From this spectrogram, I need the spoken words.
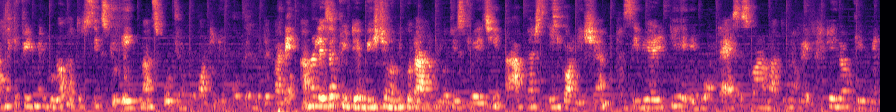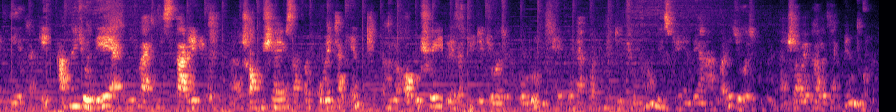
আপনাকে ট্রিটমেন্টগুলো হয়তো সিক্স টু এইট মান্থস পর্যন্ত কন্টিনিউ করতে হতে পারে। আমরা লেজার ট্রিটে বিশ জন অভিজ্ঞ ডার্মাটোলজিস্ট রয়েছি। আপনার স্কিন কন্ডিশন সিভিয়ারিটি এবং অ্যাসেস করার মাধ্যমে আমরা একটি টেলর ট্রিটমেন্ট দিয়ে থাকি। আপনি যদি অ্যাকনি বা অ্যাকনি স্কারের সমস্যায় সাফার করে থাকেন, তাহলে অবশ্যই লেজার ট্রিটে যোগাযোগ করুন এবং অ্যাপয়েন্টমেন্টের জন্য স্ক্রিনে দেওয়া নাম্বারে যোগাযোগ করুন। সবাই ভালো থাকবেন, ধন্যবাদ।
